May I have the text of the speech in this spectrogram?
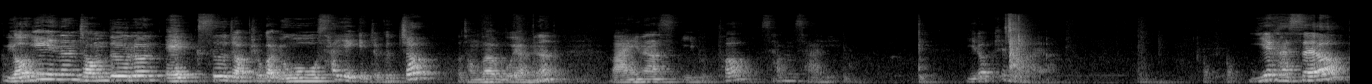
그럼 여기 있는 점들은 X좌표가 요 사이에 있겠죠 그쵸? 정답은 뭐야 하면은 마이너스 2부터 3 사이 이렇게 나와요 이해 갔어요?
